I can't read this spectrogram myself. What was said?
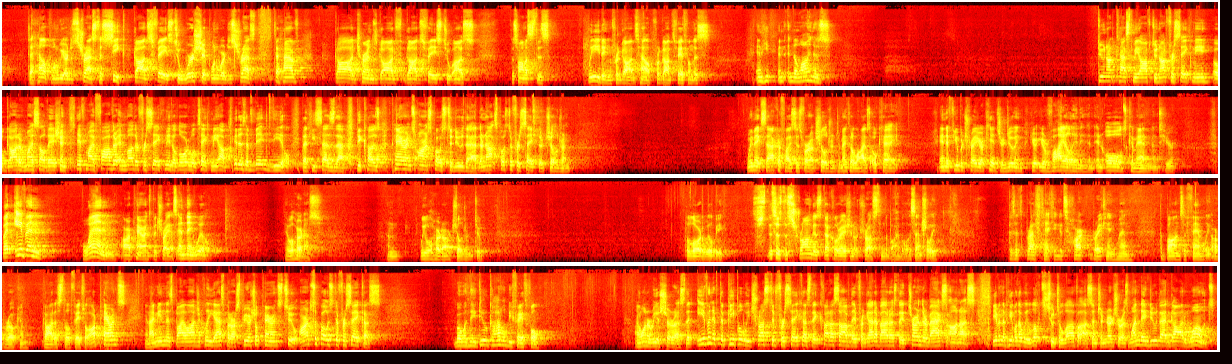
to help when we are distressed, to seek God's face, to worship when we're distressed, to have God turns God, God's face to us. The psalmist is pleading for God's help, for God's faithfulness. And, he, and, and the line is Do not cast me off. Do not forsake me, O God of my salvation. If my father and mother forsake me, the Lord will take me up. It is a big deal that he says that because parents aren't supposed to do that. They're not supposed to forsake their children. We make sacrifices for our children to make their lives okay. And if you betray your kids, you're doing, you're, you're violating an, an old commandment here. But even when our parents betray us, and they will. They will hurt us. And we will hurt our children too. The Lord will be. This is the strongest declaration of trust in the Bible, essentially. Because it's breathtaking, it's heartbreaking when the bonds of family are broken. God is still faithful. Our parents and I mean this biologically, yes, but our spiritual parents too, aren't supposed to forsake us. But when they do, God will be faithful. I want to reassure us that even if the people we trusted forsake us, they cut us off, they forget about us, they turn their backs on us, even the people that we looked to to love us and to nurture us, when they do that, God won't.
